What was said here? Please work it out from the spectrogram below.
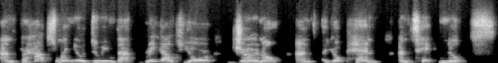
And perhaps when you're doing that, bring out your journal and your pen and take notes.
